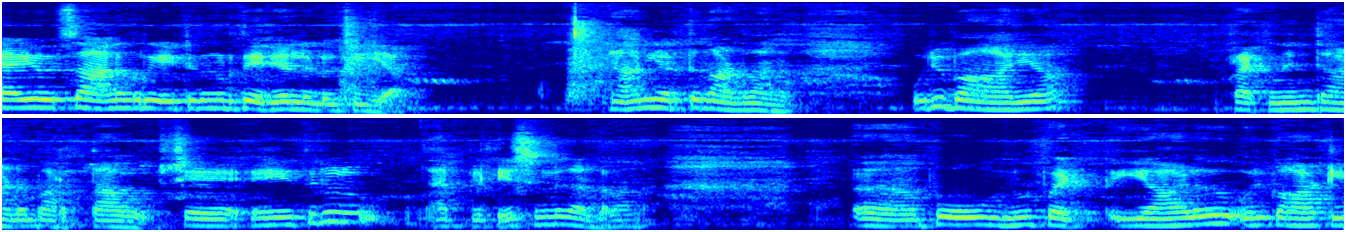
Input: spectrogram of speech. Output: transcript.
ആയി ഒരു സാധനം ക്രിയേറ്റ് ചെയ്ത് ഇങ്ങോട്ട് തരികയല്ലല്ലോ ചെയ്യുക ഞാൻ ഈ അടുത്ത് കണ്ടതാണ്. ഒരു ഭാര്യ പ്രഗ്നന്റ് ആണ് ഭർത്താവ്. പക്ഷേ ഏതൊരു ആപ്ലിക്കേഷനിൽ കണ്ടതാണ്. പോകുന്നു. പെട്ട് ഇയാൾ ഒരു കാട്ടിൽ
